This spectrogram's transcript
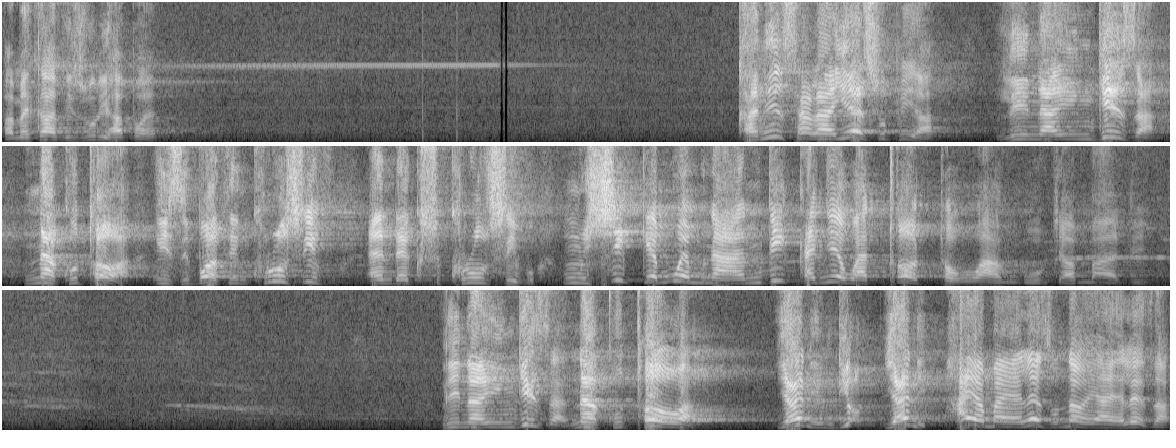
Pamekaa vizuri hapo eh? Kanisa la Yesu pia linaingiza na kutoa, is both inclusive and exclusive. Mshike mwe mnaandika nye watoto wangu jamani, linaingiza na kutoa. Yani ndio, yani haya maelezo unayoyaeleza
